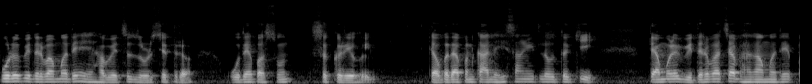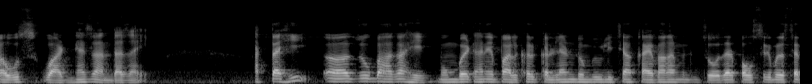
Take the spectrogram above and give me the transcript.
पूर्व विदर्भामध्ये हे हवेचं जोडक्षेत्र उद्यापासून सक्रिय होईल. त्याबद्दल आपण कालही सांगितलं होतं की त्यामुळे विदर्भाच्या भागामध्ये पाऊस वाढण्याचा अंदाज आहे. आत्ताही जो भाग आहे मुंबई ठाणे पालघर कल्याण डोंबिवलीच्या काही भागांमध्ये जोरदार पाऊस सरी बरसतात.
